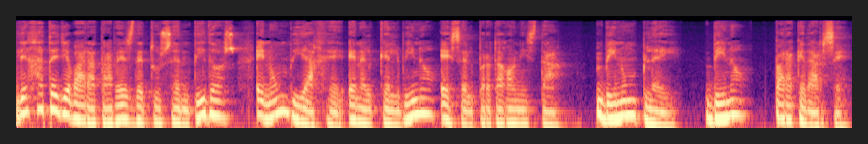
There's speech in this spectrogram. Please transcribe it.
Déjate llevar a través de tus sentidos en un viaje en el que el vino es el protagonista. Vino un play. Vino para quedarse.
